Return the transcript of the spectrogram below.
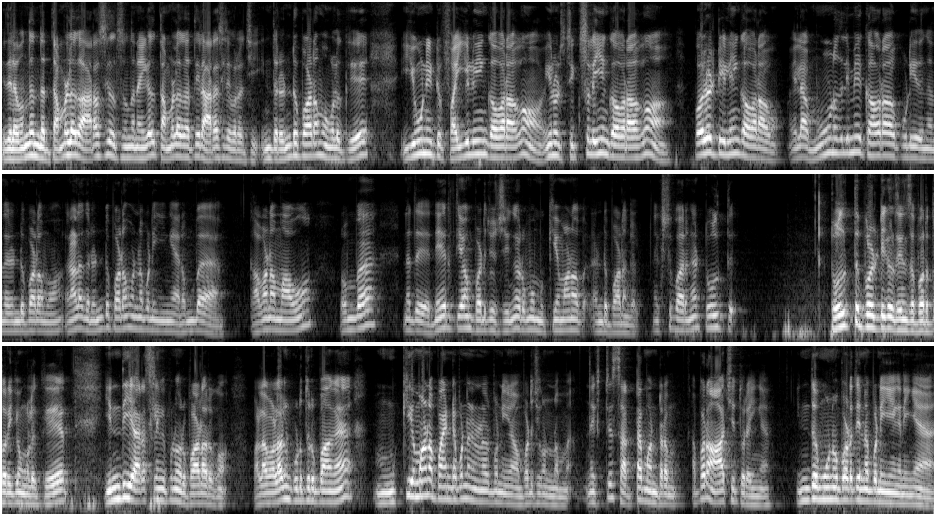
இதில் வந்து இந்த தமிழக அரசியல் சிந்தனைகள் தமிழகத்தில் அரசியல் வளர்ச்சி. இந்த ரெண்டு பாடம் உங்களுக்கு யூனிட் ஃபைவ்லையும் கவர் ஆகும் யூனிட் சிக்ஸ்லையும் கவர் ஆகும் பொலிட்டிலையும் கவர் ஆகும். இல்லை மூணுதுலையுமே கவர் ஆகக்கூடியதுங்க அந்த ரெண்டு பாடமும். அதனால் அந்த ரெண்டு பாடமும் என்ன பண்ணிக்கிங்க? ரொம்ப கவனமாகவும் ரொம்ப என்னது நேர்த்தியாகவும் படித்து வச்சுங்க ரொம்ப முக்கியமான ரெண்டு பாடங்கள். நெக்ஸ்ட் பாருங்கள் டுவெல்த்து டுவெல்த்து பொலிட்டிக்கல் சயின்ஸை பொறுத்த வரைக்கும் உங்களுக்கு இந்திய அரசியலமைப்புன்னு ஒரு பாடம் இருக்கும். வள வளன்னு கொடுத்துருப்பாங்க. முக்கியமான பாயிண்ட் பண்ண என்ன பண்ணி படிச்சுக்கணும் நம்ம. நெக்ஸ்ட்டு சட்டமன்றம் அப்புறம் ஆட்சித்துறைங்க. இந்த மூணு படத்தையும் என்ன பண்ணீங்க நீங்கள்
